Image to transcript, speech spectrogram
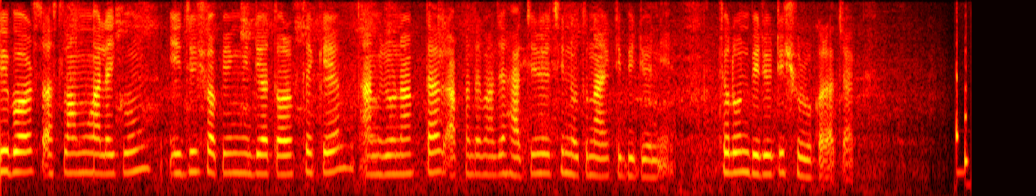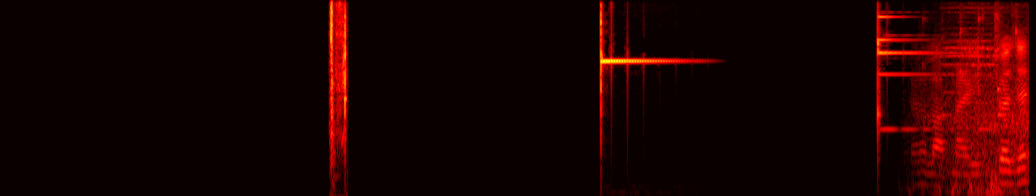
বিবর্স আসসালামু আলাইকুম। ইজি শপিং মিডিয়ার তরফ থেকে আমি রুনা আক্তার আপনাদের মাঝে হাজির হয়েছি নতুন আরেকটি ভিডিও নিয়ে। চলুন ভিডিওটি শুরু করা যাক। আপনার ইউচয়েজের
